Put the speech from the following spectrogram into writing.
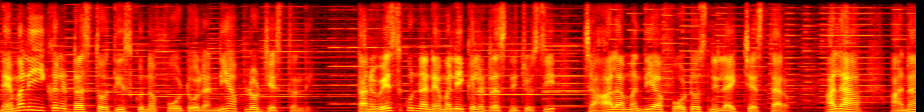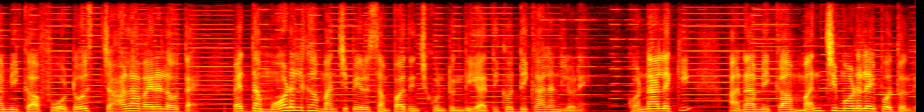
నెమలి ఈకల డ్రెస్తో తీసుకున్న ఫోటోలన్నీ అప్లోడ్ చేస్తుంది. తను వేసుకున్న నెమలీకల డ్రెస్ని చూసి చాలామంది ఆ ఫొటోస్ని లైక్ చేస్తారు. అలా అనామిక ఫొటోస్ చాలా వైరల్ అవుతాయి. పెద్ద మోడల్గా మంచి పేరు సంపాదించుకుంటుంది అతి కొద్ది కాలంలోనే. కొన్నాళ్ళకి అనామిక మంచి మోడల్ అయిపోతుంది.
